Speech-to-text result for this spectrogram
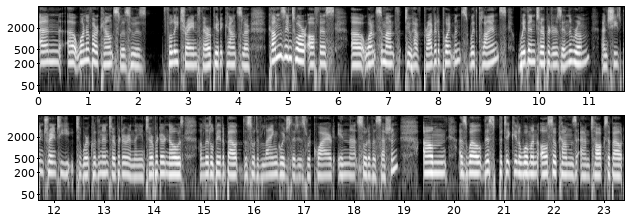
And uh, one of our counsellors, who is fully trained therapeutic counselor, comes into our office uh, once a month to have private appointments with clients with interpreters in the room. And she's been trained to, to work with an interpreter, and the interpreter knows a little bit about the sort of language that is required in that sort of a session. Um, as well, this particular woman also comes and talks about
